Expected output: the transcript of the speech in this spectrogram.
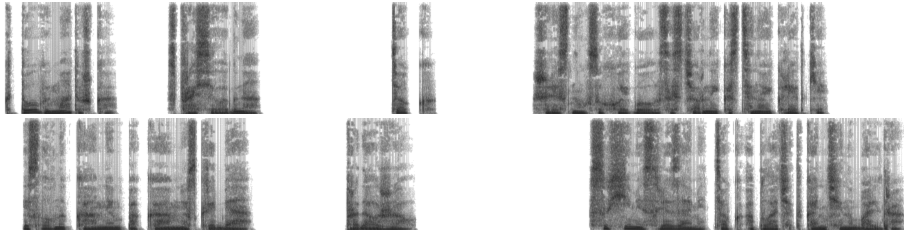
«Кто вы, матушка?» — спросила Гна. «Тек», — шелестнул сухой голос из черной костяной клетки и, словно камнем по камню скребя, продолжал. Сухими слезами тек оплачет кончину Бальдра.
